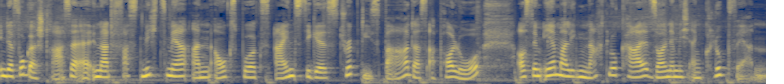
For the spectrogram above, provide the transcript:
In der Fuggerstraße erinnert fast nichts mehr an Augsburgs einstige Striptease-Bar, das Apollo. Aus dem ehemaligen Nachtlokal soll nämlich ein Club werden.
